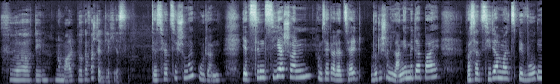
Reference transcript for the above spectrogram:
für den Normalbürger verständlich ist. Das hört sich schon mal gut an. Jetzt sind Sie ja schon, haben Sie ja gerade erzählt, wirklich schon lange mit dabei. Was hat Sie damals bewogen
